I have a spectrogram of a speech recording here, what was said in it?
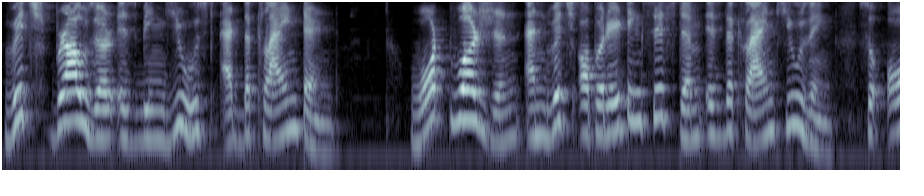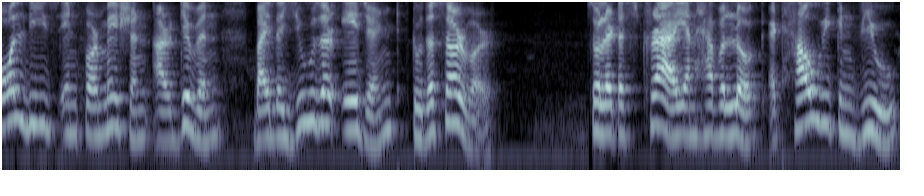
which browser is being used at the client end. What version and which operating system is the client using? So all these information are given by the user agent to the server. So let us try and have a look at how we can view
